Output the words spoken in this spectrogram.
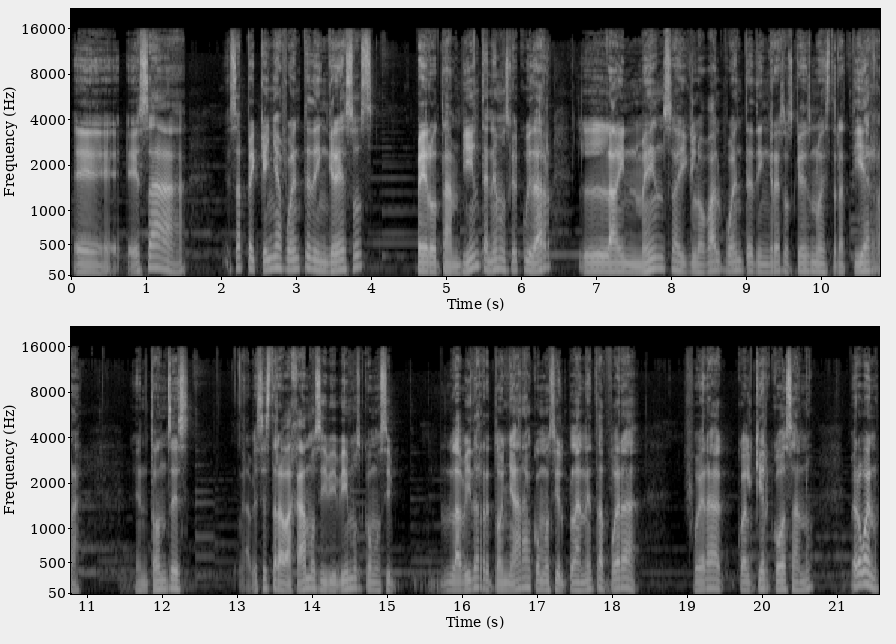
eh, esa, esa pequeña fuente de ingresos, pero también tenemos que cuidar la inmensa y global fuente de ingresos que es nuestra tierra. Entonces, a veces trabajamos y vivimos como si la vida retoñara, como si el planeta fuera, fuera cualquier cosa, ¿no? Pero bueno,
